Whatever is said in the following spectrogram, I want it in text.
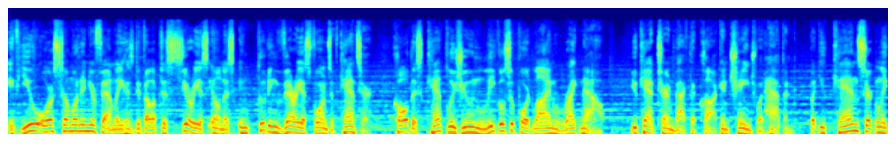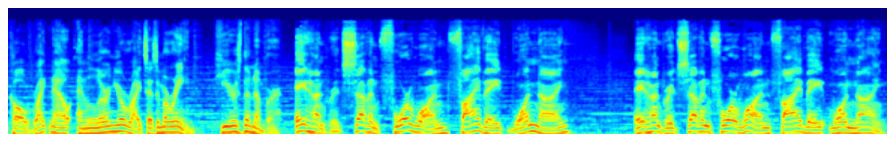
If you or someone in your family has developed a serious illness, including various forms of cancer, call this Camp Lejeune legal support line right now. You can't turn back the clock and change what happened, but you can certainly call right now and learn your rights as a Marine. Here's the number 800 741 5819. 800 741 5819.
